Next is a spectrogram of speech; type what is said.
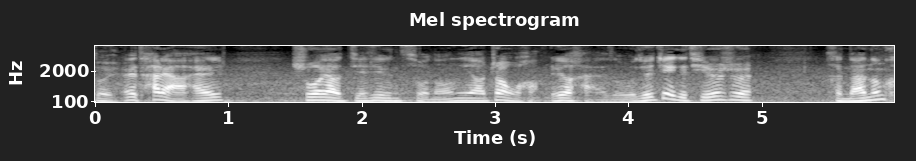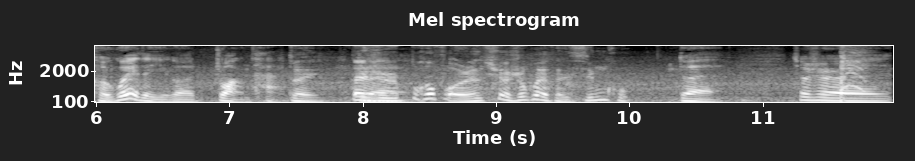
对哎，他俩还说要竭尽所能的要照顾好这个孩子。我觉得这个其实是很难能可贵的一个状态。对，但是不可否认，确实会很辛苦。对，就是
